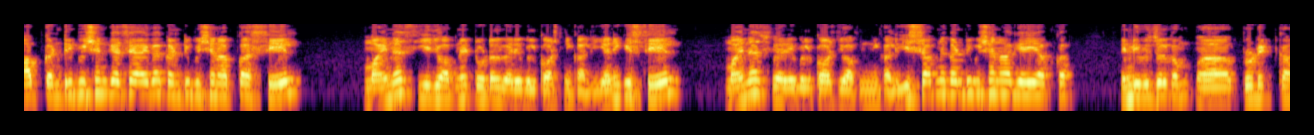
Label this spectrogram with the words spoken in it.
अब कंट्रीब्यूशन कैसे आएगा? कंट्रीब्यूशन आपका सेल माइनस ये जो आपने टोटल वेरिएबल कॉस्ट निकाली, यानी कि सेल माइनस वेरिएबल कॉस्ट जो आपने निकाली, इससे आपने कंट्रीब्यूशन आ गया ये आपका इंडिविजुअल प्रोडक्ट का।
